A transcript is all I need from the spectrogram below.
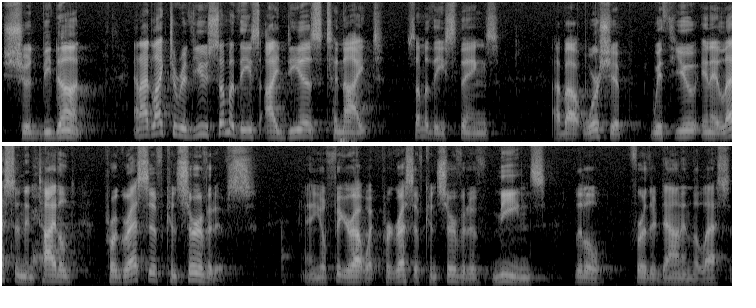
should be done. And I'd like to review some of these ideas tonight, some of these things about worship with you in a lesson entitled Progressive Conservatives. And you'll figure out what progressive conservative means a little further down in the lesson.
